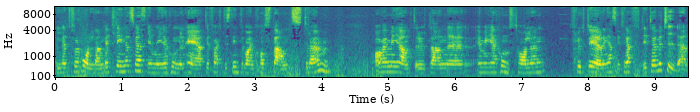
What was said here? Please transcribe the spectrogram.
eller ett förhållande kring den svenska emigrationen är att det faktiskt inte var en konstant ström av emigranter utan eh, emigrationstalen fluktuerade ganska kraftigt över tiden.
